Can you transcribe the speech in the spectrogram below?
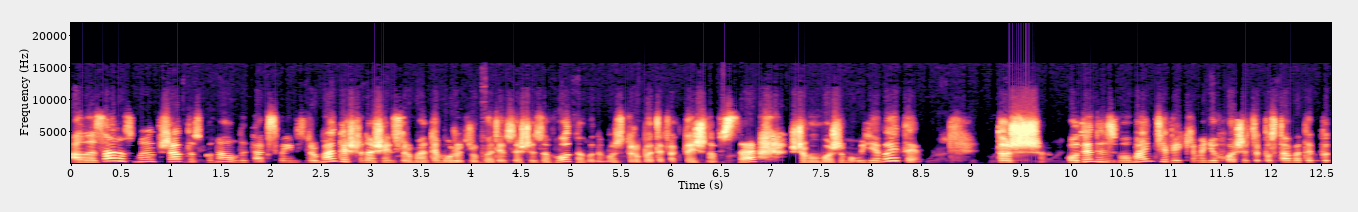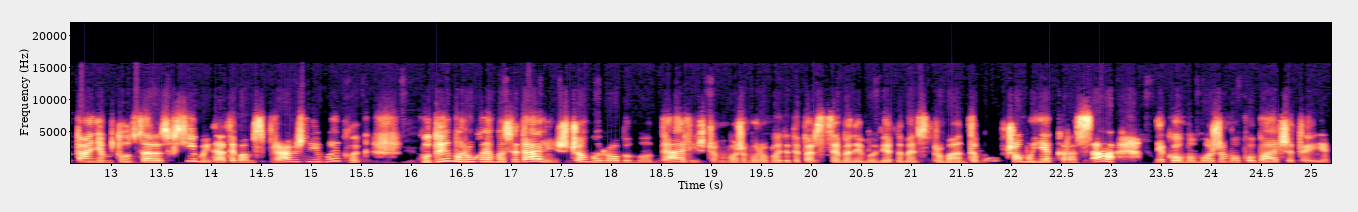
Але зараз ми вже вдосконалили так свої інструменти, що наші інструменти можуть робити все, що завгодно. Вони можуть робити фактично все, що ми можемо уявити. Тож один із моментів, які мені хочеться поставити питанням тут зараз всім і дати вам справжній виклик, куди ми рухаємося далі? Що ми робимо далі? Що ми можемо робити тепер з цими неймовірними інструментами? В чому є краса, яку ми можемо побачити, як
